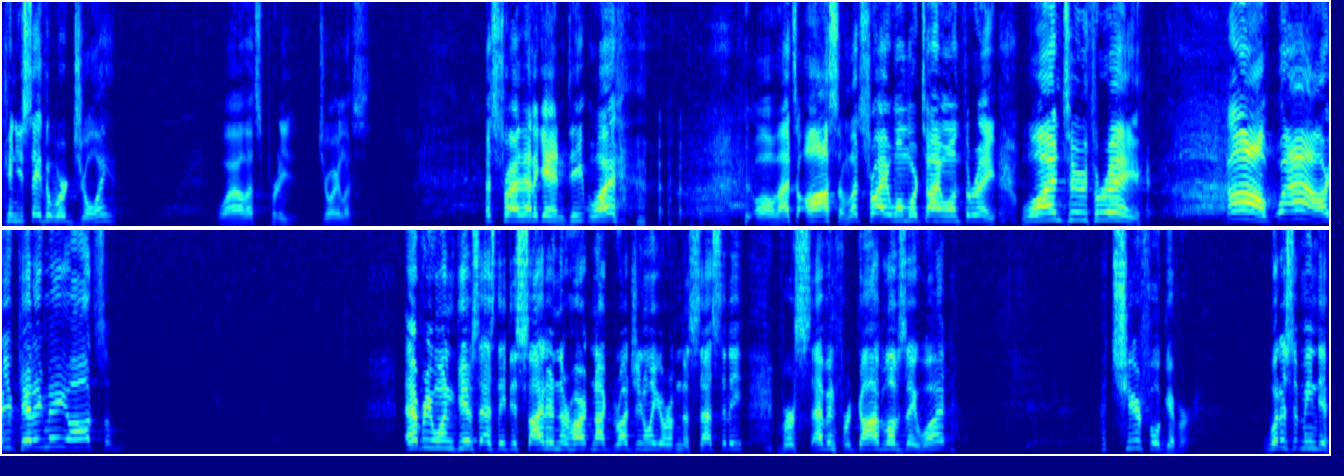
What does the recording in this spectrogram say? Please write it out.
Can you say the word joy? Wow, that's pretty joyless. Let's try that again. Deep what? oh, that's awesome. Let's try it one more time on three. One, two, three. Oh, wow. Are you kidding me? Awesome. Everyone gives as they decide in their heart, not grudgingly or of necessity. Verse 7 For God loves a what? A cheerful giver. What does it mean to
